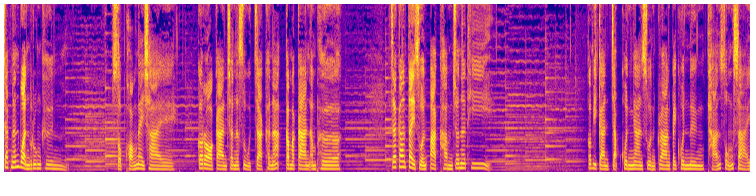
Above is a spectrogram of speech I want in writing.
จากนั้นวันรุ่งขึ้น ศพของนายชัย ก็รอการชนสูตรจากคณะกรรมการอำเภอ จากการไต่สวนปากคำเจ้าหน้าที่ ก็มีการจับคนงานส่วนกลางไปคนหนึ่งฐานสงสัย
